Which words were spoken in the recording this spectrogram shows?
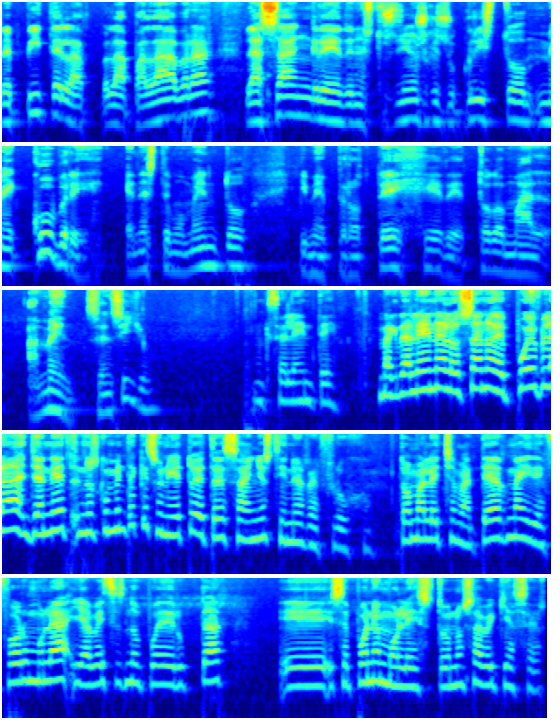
Repite la, palabra, la sangre de nuestro Señor Jesucristo me cubre en este momento y me protege de todo mal. Amén. Sencillo. Excelente. Magdalena Lozano de Puebla, Janet nos comenta que su nieto de tres años tiene reflujo. Toma leche materna y de fórmula y a veces no puede eructar eh, se pone molesto, no sabe qué hacer.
